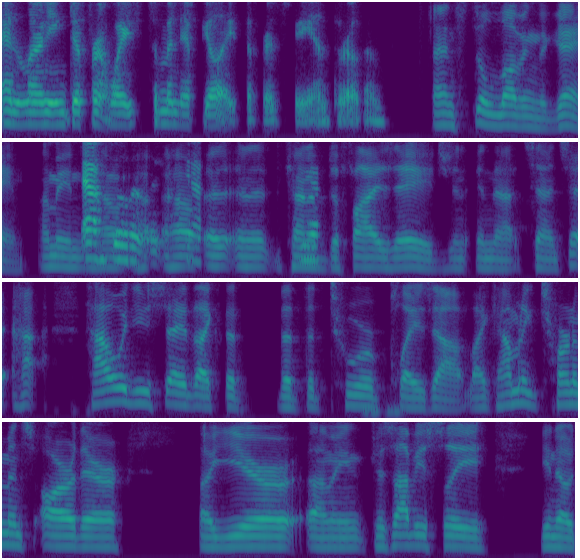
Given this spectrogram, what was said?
and learning different ways to manipulate the frisbee and throw them and still loving the game. I mean, Absolutely, how, how, yeah. and it kind Yeah. of defies age in, in that sense. How, how would you say like that that the tour plays out? Like, how many tournaments are there a year? I mean, because obviously, you know,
